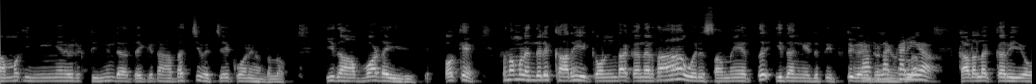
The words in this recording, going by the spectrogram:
നമുക്ക് ഇങ്ങനെ ഒരു ടിന്നിന്റെ അകത്തേക്ക് ഇട്ട് അടച്ച് വെച്ചേക്കുവാണെങ്കിൽ ഉണ്ടല്ലോ ഇത് അവിടെ ഇരിക്കും. ഓക്കെ? അപ്പോൾ നമ്മൾ എന്തെങ്കിലും കറിയൊക്കെ ഉണ്ടാക്കാൻ നേരത്തെ ആ ഒരു സമയത്ത് ഇതങ്ങ് എടുത്ത് ഇട്ട് കഴിഞ്ഞിട്ടുണ്ടെങ്കിൽ കടലക്കറിയോ?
